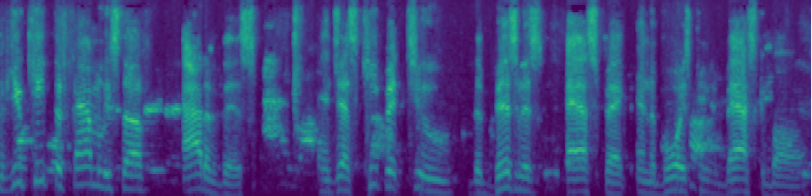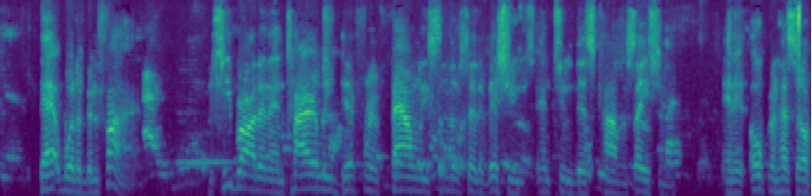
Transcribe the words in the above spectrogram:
If you keep the family stuff out of this and just keep it to the business aspect and the boys playing basketball, that would have been fine. But she brought an entirely different family subset of issues into this conversation, and it opened herself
